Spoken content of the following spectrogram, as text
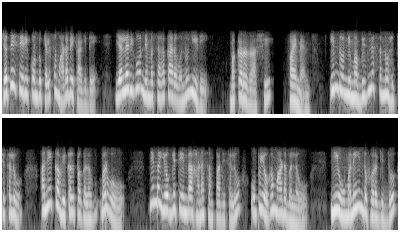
ಜೊತೆ ಸೇರಿಕೊಂಡು ಕೆಲಸ ಮಾಡಬೇಕಾಗಿದೆ. ಎಲ್ಲರಿಗೂ ನಿಮ್ಮ ಸಹಕಾರವನ್ನು ನೀಡಿ. ಮಕರ ರಾಶಿ ಫೈನಾನ್ಸ್ ಇಂದು ನಿಮ್ಮ ಬಿಸಿನೆಸ್ ಅನ್ನು ಹೆಚ್ಚಿಸಲು ಅನೇಕ ವಿಕಲ್ಪಗಳು ಬರುವವು. ನಿಮ್ಮ ಯೋಗ್ಯತೆಯಿಂದ ಹಣ ಸಂಪಾದಿಸಲು ಉಪಯೋಗ ಮಾಡಬಲ್ಲವು. ನೀವು ಮನೆಯಿಂದ ಹೊರಗಿದ್ದು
